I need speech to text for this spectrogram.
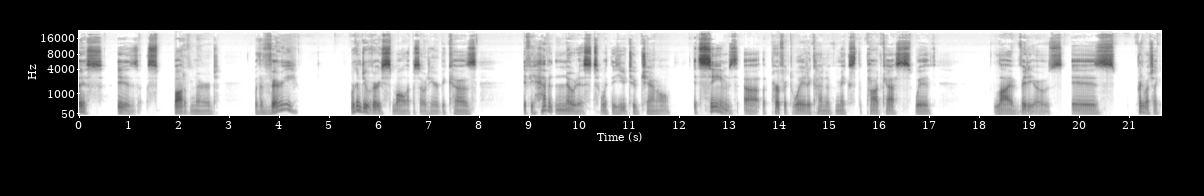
This is Spot of Nerd with a very. We're going to do a very small episode here because if you haven't noticed with the YouTube channel, it seems uh, the perfect way to kind of mix the podcasts with live videos is pretty much like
